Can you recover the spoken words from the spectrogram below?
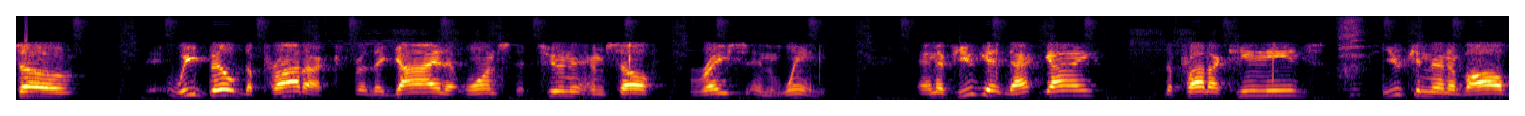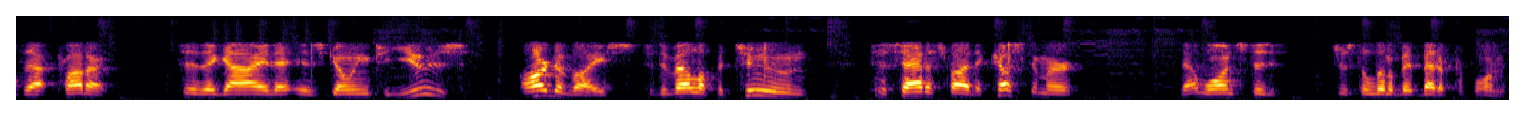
So we build the product for the guy that wants to tune it himself, race, and win. And if you get that guy the product he needs, you can then evolve that product to the guy that is going to use our device to develop a tune to satisfy the customer that wants to just a little bit better performance.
